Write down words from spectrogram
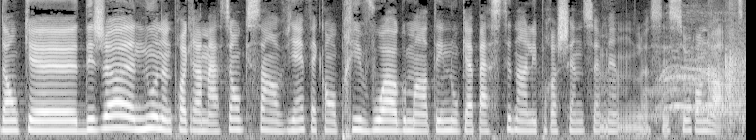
Donc, euh, déjà, nous, on a une programmation qui s'en vient, fait qu'on prévoit augmenter nos capacités dans les prochaines semaines. C'est sûr, on a hâte.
